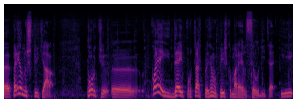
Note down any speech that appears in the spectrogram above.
eh, para ele me explicar. Porque eh, qual é a ideia por trás, por exemplo, de um país como a Arábia Saudita? E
